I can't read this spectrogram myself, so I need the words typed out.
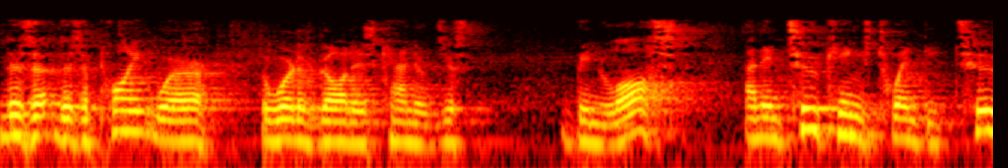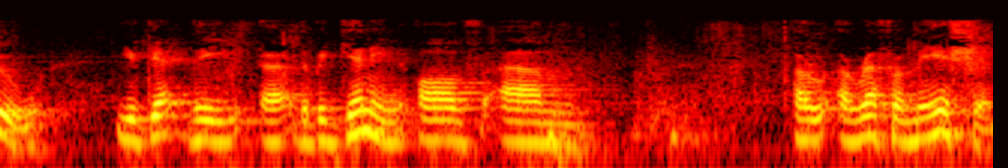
there's a, there's a point where the Word of God is kind of just been lost, and in 2 Kings 22, you get the, uh, the beginning of um, a, a reformation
